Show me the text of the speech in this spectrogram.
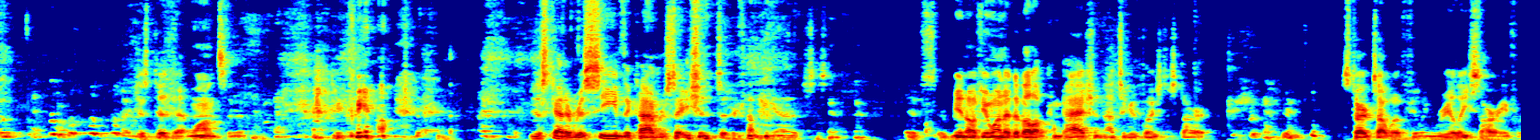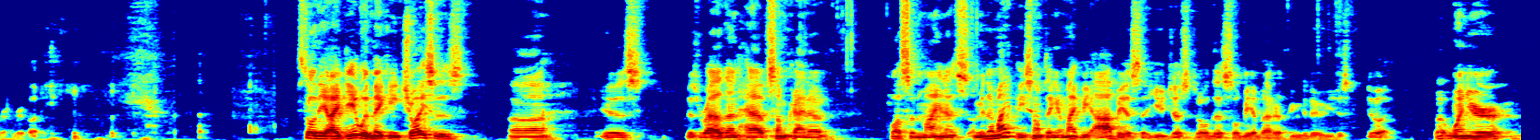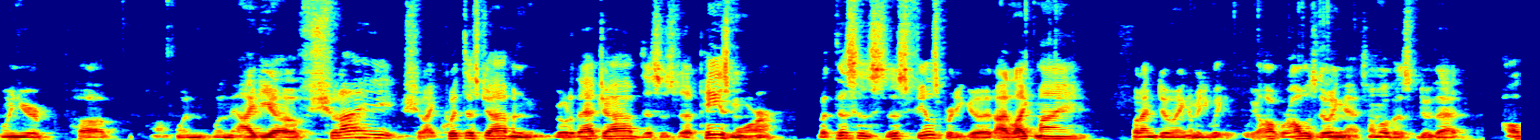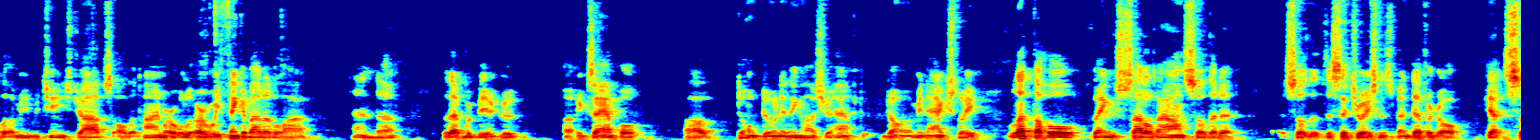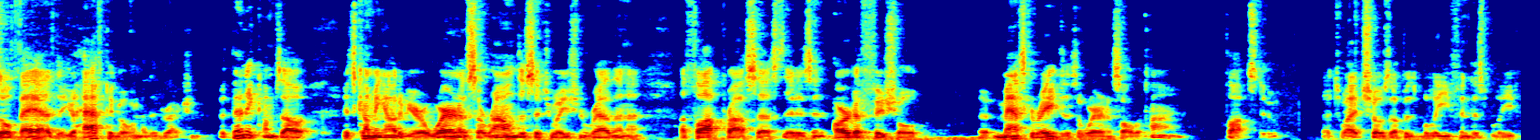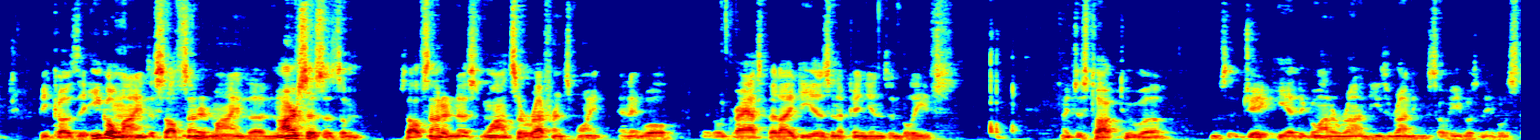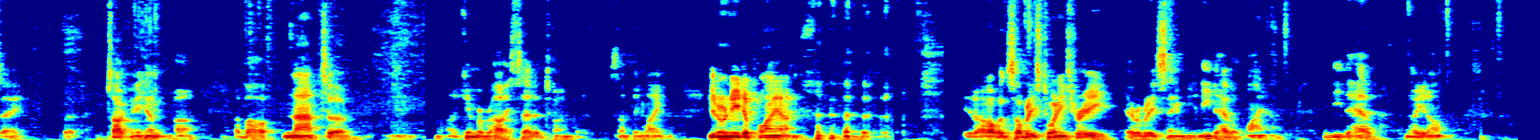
I just did that once and it. You just got to receive the conversations that are coming out. It's, just, it's, you know, if you want to develop compassion, that's a good place to start. It starts out with feeling really sorry for everybody. So the idea with making choices uh, is is rather than have some kind of plus and minus. I mean, there might be something. It might be obvious that you just, oh, this will be a better thing to do. You just do it. But when you're when you're uh, when when the idea of should I should I quit this job and go to that job? This is uh, pays more, but this is this feels pretty good. I like my what I'm doing. I mean, we we all, we're always doing that. Some of us do that all the. I mean, we change jobs all the time, or or we think about it a lot, and uh, that would be a good uh, example of don't do anything unless you have to. Don't. I mean, actually, let the whole thing settle down so that it so that the situation has been difficult gets so bad that you have to go another direction. But then it comes out. It's coming out of your awareness around the situation rather than a, a thought process that is an artificial uh, masquerades as awareness all the time. Thoughts do. That's why it shows up as belief and disbelief. Because the ego mind, the self centered mind, the narcissism, self centeredness wants a reference point and it will, it will grasp at ideas and opinions and beliefs. I just talked to uh, Jake. He had to go on a run. He's running, so he wasn't able to stay. But talking to him uh, about not, uh, I can't remember how I said it to him, but something like, you don't need a plan. you know, when somebody's 23, everybody's saying, you need to have a plan. You need to have, no, you don't.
